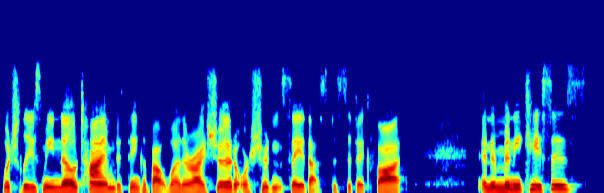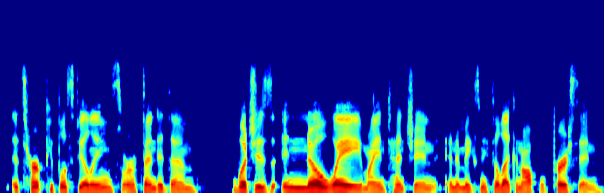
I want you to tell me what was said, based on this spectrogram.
which leaves me no time to think about whether I should or shouldn't say that specific thought. And in many cases, it's hurt people's feelings or offended them, which is in no way my intention, and it makes me feel like an awful person.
